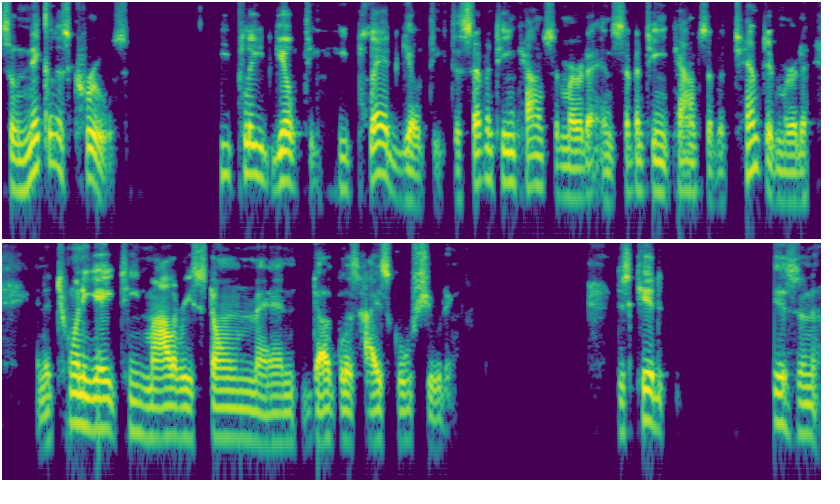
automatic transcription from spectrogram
So Nikolas Cruz, he plead guilty. He pled guilty to 17 counts of murder and 17 counts of attempted murder in the 2018 Marjory Stoneman Douglas High School shooting. This kid is an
